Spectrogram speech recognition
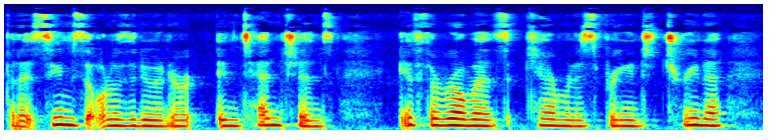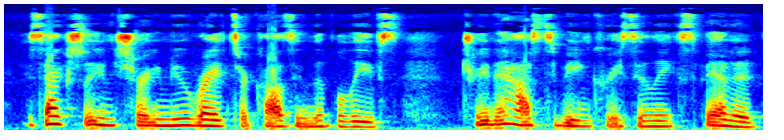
But it seems that one of the new inter- intentions, if the romance Cameron is bringing to Trina, is actually ensuring new rights are causing the beliefs. Trina has to be increasingly expanded.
